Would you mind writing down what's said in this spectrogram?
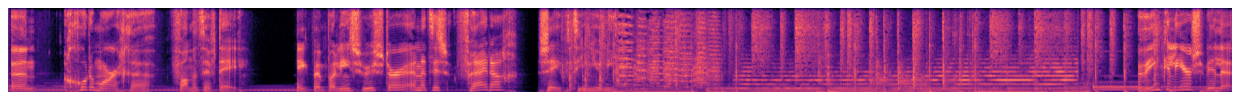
Een goedemorgen van het FD. Ik ben Pauline Swuster en het is vrijdag 17 juni. Winkeliers willen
